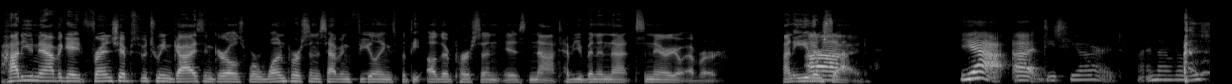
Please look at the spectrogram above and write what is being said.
how do you navigate friendships between guys and girls where one person is having feelings but the other person is not? Have you been in that scenario ever on either uh, side? Yeah, uh, DTR, define that relationship.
